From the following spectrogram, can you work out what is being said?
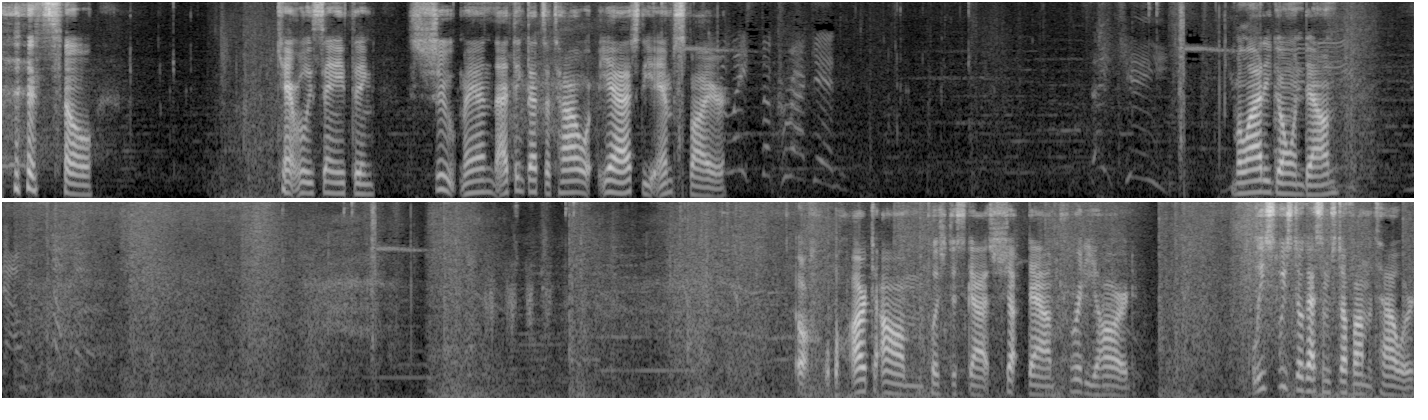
so, can't really say anything. Shoot, man, I think that's a tower. Yeah, that's the Imp Spire. Melody going down. Oh, our um push just got shut down pretty hard. At least we still got some stuff on the tower.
